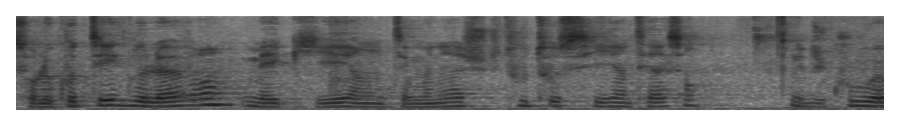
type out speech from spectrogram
sur le côté de l'œuvre, mais qui est un témoignage tout aussi intéressant. Et du coup,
